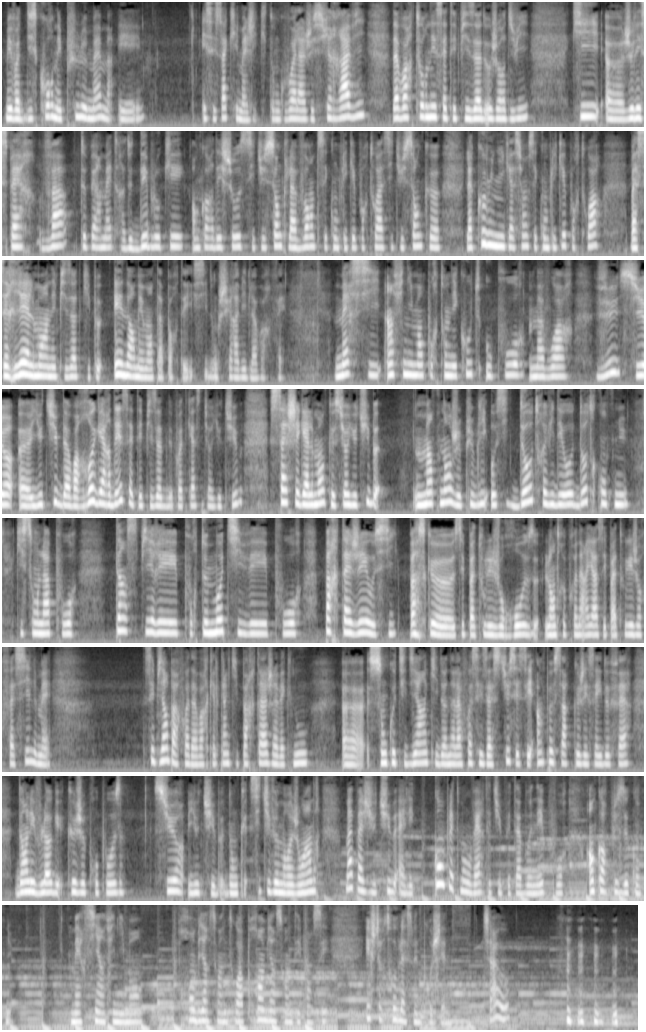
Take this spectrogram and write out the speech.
mais votre discours n'est plus le même et, et c'est ça qui est magique. Donc voilà, je suis ravie d'avoir tourné cet épisode aujourd'hui qui, euh, je l'espère, va te permettre de débloquer encore des choses. Si tu sens que la vente c'est compliqué pour toi, si tu sens que la communication c'est compliqué pour toi, bah c'est réellement un épisode qui peut énormément t'apporter ici. Donc je suis ravie de l'avoir fait. Merci infiniment pour ton écoute ou pour m'avoir vu sur euh, YouTube, d'avoir regardé cet épisode de podcast sur YouTube. Sache également que sur YouTube, maintenant je publie aussi d'autres vidéos, d'autres contenus qui sont là pour t'inspirer, pour te motiver, pour partager aussi parce que c'est pas tous les jours rose, l'entrepreneuriat c'est pas tous les jours facile mais c'est bien parfois d'avoir quelqu'un qui partage avec nous euh, son quotidien, qui donne à la fois ses astuces et c'est un peu ça que j'essaye de faire dans les vlogs que je propose sur YouTube. Donc si tu veux me rejoindre, ma page YouTube, elle est complètement ouverte et tu peux t'abonner pour encore plus de contenu. Merci infiniment, prends bien soin de toi, prends bien soin de tes pensées et je te retrouve la semaine prochaine. Ciao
